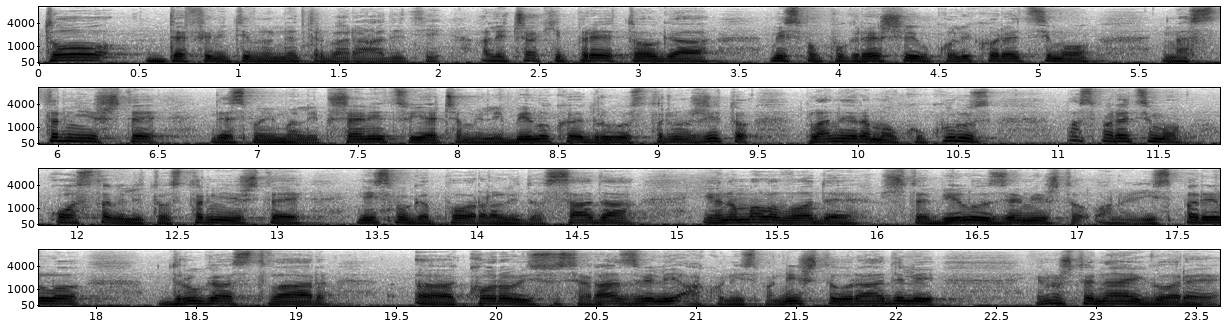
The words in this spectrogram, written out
To definitivno ne treba raditi, ali čak i pre toga mi smo pogrešili ukoliko recimo na strnjište gdje smo imali pšenicu, ječam ili bilo koje drugo strno žito, planiramo kukuruz, pa smo recimo ostavili to strnjište, nismo ga porali do sada i ono malo vode što je bilo u zemljištu, ono je isparilo. Druga stvar, korovi su se razvili ako nismo ništa uradili i ono što je najgore,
